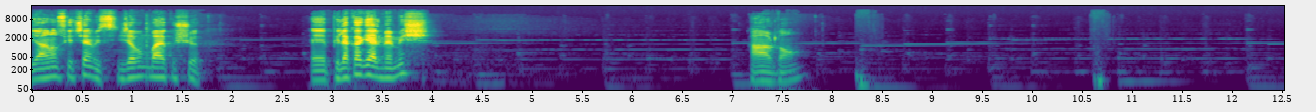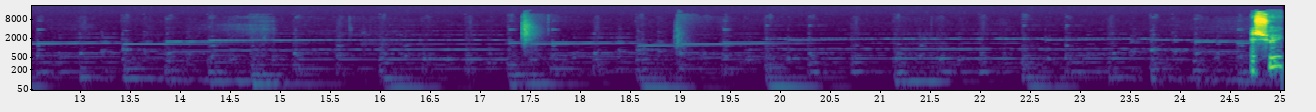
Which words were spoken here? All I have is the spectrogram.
Bir anons geçer mi? Sincap'ın baykuşu. E, plaka gelmemiş. Pardon. Ya şu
